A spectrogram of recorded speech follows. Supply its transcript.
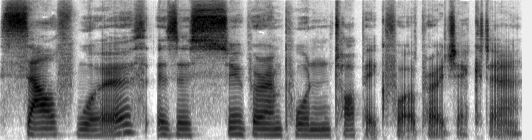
self worth is a super important topic for a projector.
